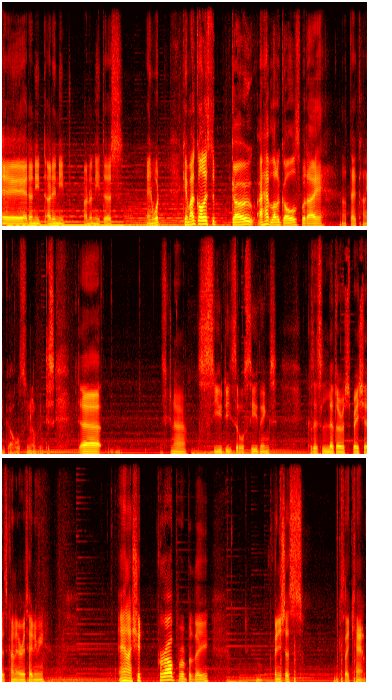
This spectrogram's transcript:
Uh, I don't need, I don't need, I don't need this. And what, okay, my goal is to go, I have a lot of goals, but I, not that kind of goals, you know, just, uh, just gonna see these little seedlings. Because there's leftover space here that's kind of irritating me. And I should probably finish this because I can.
